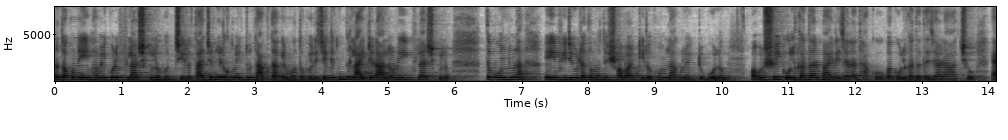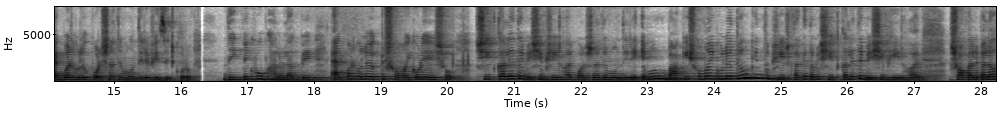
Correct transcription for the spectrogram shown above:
না, তখন এইভাবে করে ফ্ল্যাশগুলো হচ্ছিল। তাই জন্য এরকম একটু দাগ দাগের মতো হয়েছে, এগুলো কিন্তু লাইটের আলোরই ফ্ল্যাশগুলো তো বন্ধুরা, এই ভিডিওটা তোমাদের সবার কীরকম লাগল একটু বলো। অবশ্যই কলকাতার বাইরে যারা থাকো বা কলকাতাতে যারা আছো, একবার হলেও পরেশনাথের মন্দিরে ভিজিট করো। দেখবে খুব ভালো লাগবে। একবার হলেও একটু সময় করে এসো। শীতকালেতে বেশি ভিড় হয় পরেশনাথের মন্দিরে এবং বাকি সময়গুলোতেও কিন্তু ভিড় থাকে, তবে শীতকালেতে বেশি ভিড় হয়। সকালবেলাও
